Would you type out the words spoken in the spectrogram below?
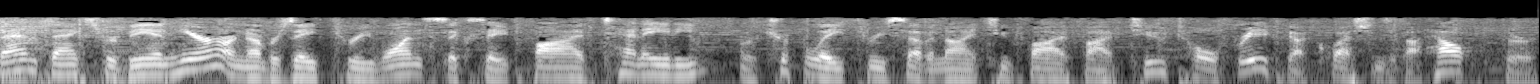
Ben. Thanks for being here. Our number is 831-685-1080 or 888-379-2552. Toll free if you've got questions about health or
